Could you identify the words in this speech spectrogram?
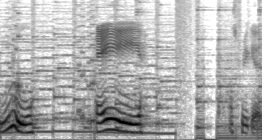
Ooh. Hey. That's pretty good.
